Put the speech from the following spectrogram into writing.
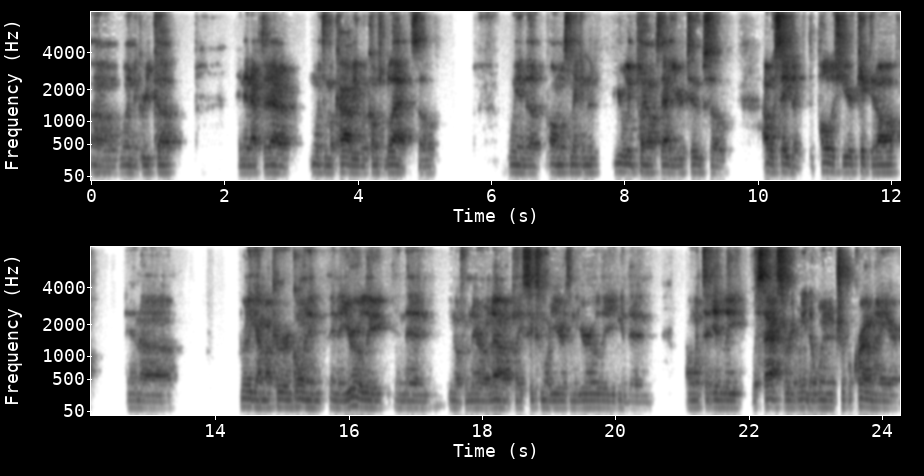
um, won the Greek Cup. And then after that, I went to Maccabi with Coach Blatt. So we ended up almost making the EuroLeague playoffs that year too. So I would say that the Polish year kicked it off and uh, really got my career going in, in the EuroLeague. And then you know, from there on out, I played six more years in the EuroLeague, and then I went to Italy with Sassari, and we ended up winning the Triple Crown that year.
